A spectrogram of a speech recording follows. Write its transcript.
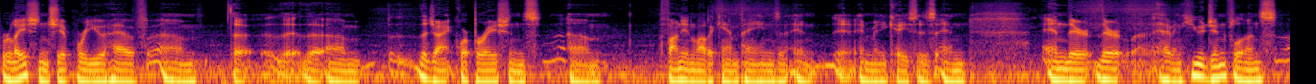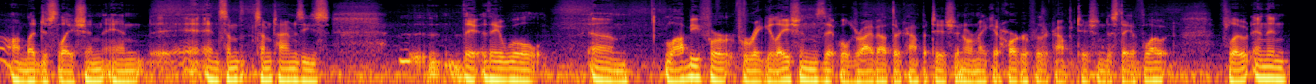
relationship where you have um, the the the, um, the, giant corporations um, funding a lot of campaigns in, in, in many cases and and they're they're having huge influence on legislation and and some sometimes these they they will um, lobby for, for regulations that will drive out their competition or make it harder for their competition to stay afloat float and then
